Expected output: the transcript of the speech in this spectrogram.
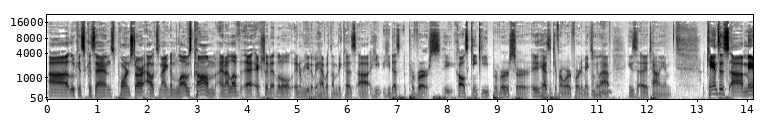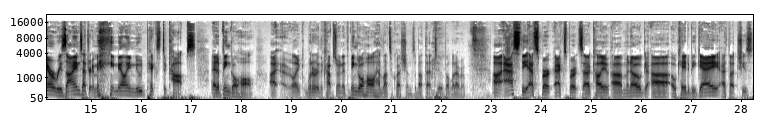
Uh, Lucas Kazan's porn star Alex Magnum loves cum, and I love uh, actually that little interview that we have with him because uh, he he does perverse. He calls kinky perverse, or he has a different word for it. It makes me laugh. He's uh, Italian. Kansas uh, mayor resigns after emailing nude pics to cops at a bingo hall. I like what are the cops doing at the bingo hall? Had lots of questions about that too, but whatever. Uh, asked the expert experts, uh, Kylie uh, Minogue, uh, okay to be gay. I thought she's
